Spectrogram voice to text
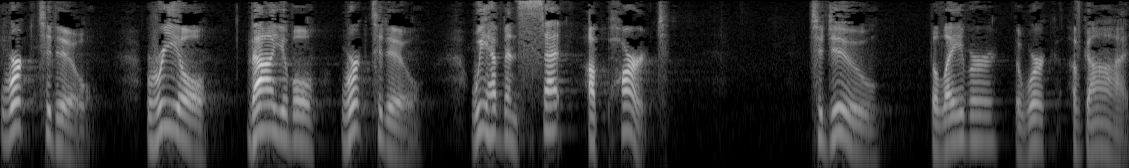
work to do, real, valuable work to do. We have been set apart to do the labor, the work of God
